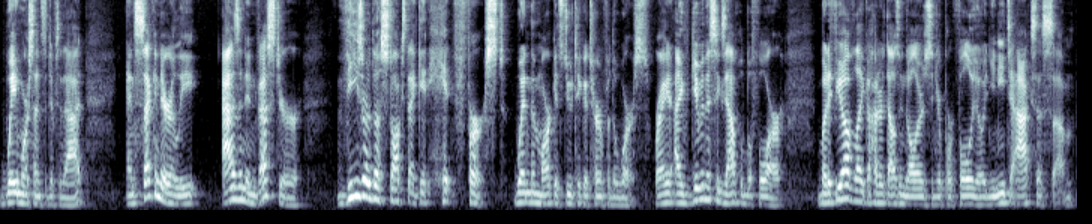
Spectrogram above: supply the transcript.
way more sensitive to that. And secondarily, as an investor, these are the stocks that get hit first when the markets do take a turn for the worse, right? I've given this example before but if you have like $100,000 in your portfolio and you need to access some,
